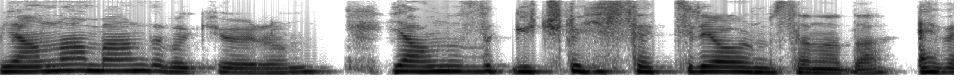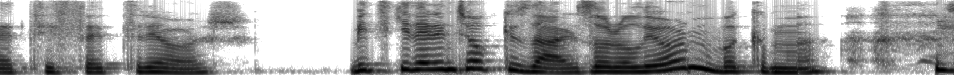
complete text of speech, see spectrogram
Bir yandan ben de bakıyorum. Yalnızlık güçlü hissettiriyor mu sana da? Evet hissettiriyor. Bitkilerin çok güzel. Zor oluyor mu bakımı?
